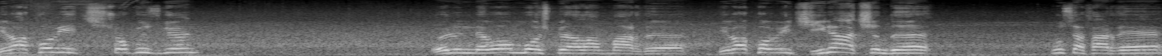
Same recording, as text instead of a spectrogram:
Livakovic çok üzgün. Önünde bomboş bir alan vardı. Livakovic yine açıldı. Bu sefer de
